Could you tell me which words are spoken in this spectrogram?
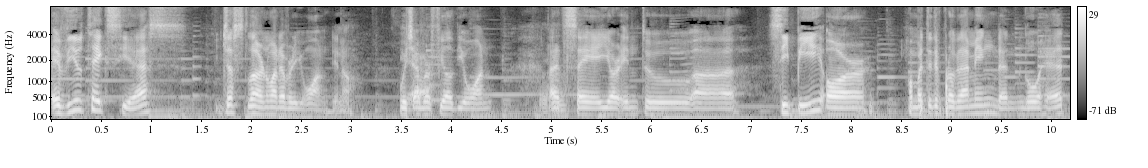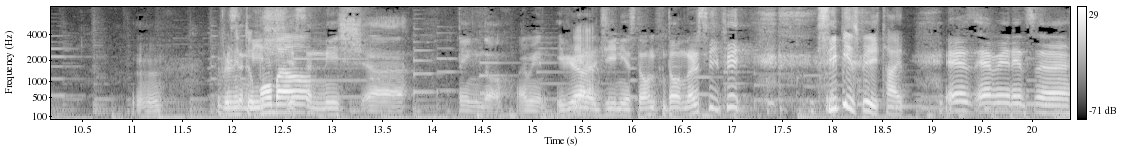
if you take CS, just learn whatever you want. You know, whichever Yeah. field you want. Let's say you're into uh, CP or competitive programming, then go ahead. Mm-hmm. If you're It's into niche, mobile, It's a niche uh, thing, though. I mean, if you're Yeah. not a genius, don't don't learn CP. CP is pretty tight. it's, I mean, it's uh,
